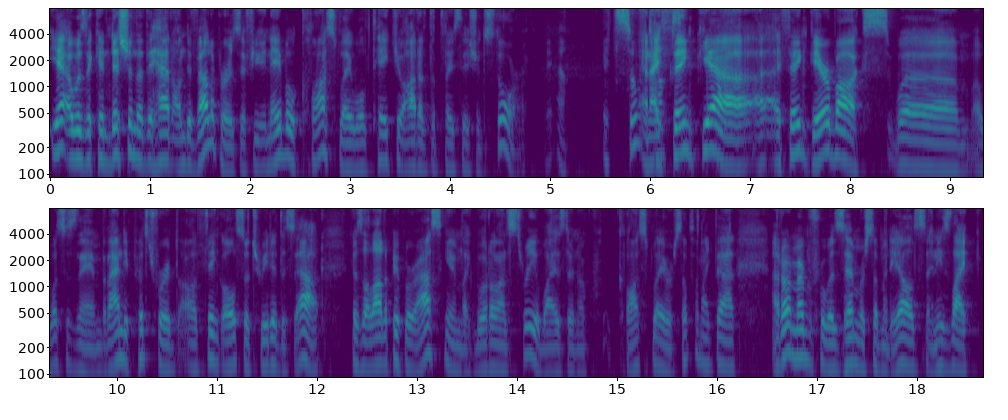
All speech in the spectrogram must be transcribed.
yeah. it was a condition that they had on developers. If you enable crossplay, we'll take you out of the PlayStation Store. Yeah, it's so. Funny. And I think, yeah, I- think Gearbox, um, uh, what's his name, Randy Pitchford, I think also tweeted this out because a lot of people were asking him, like, Borderlands 3, why is there no crossplay or something like that? I don't remember if it was him or somebody else. And he's like,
